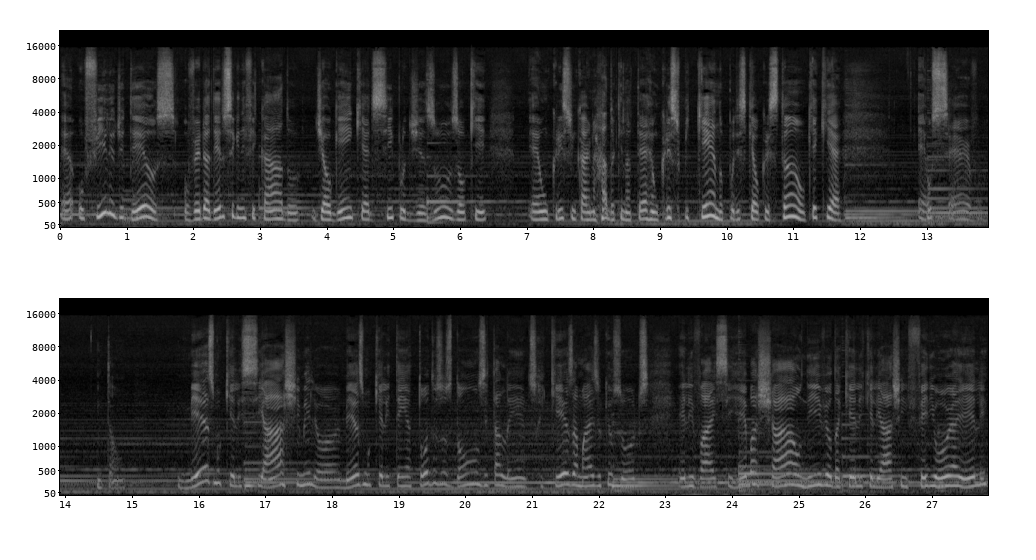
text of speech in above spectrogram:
É, o filho de Deus, o verdadeiro significado de alguém que é discípulo de Jesus ou que é um Cristo encarnado aqui na Terra, é um Cristo pequeno, por isso que é o cristão. O que que é? É o servo. Então, mesmo que ele se ache melhor, mesmo que ele tenha todos os dons e talentos, riqueza mais do que os outros, ele vai se rebaixar ao nível daquele que ele acha inferior a ele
